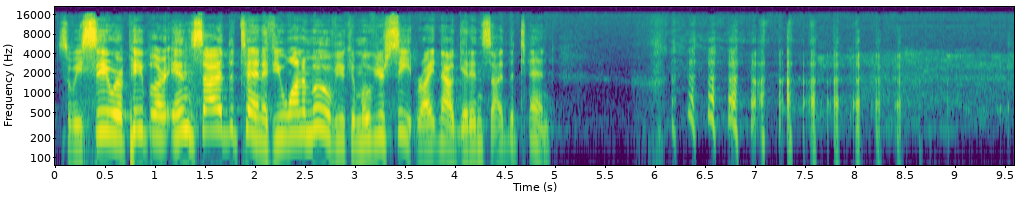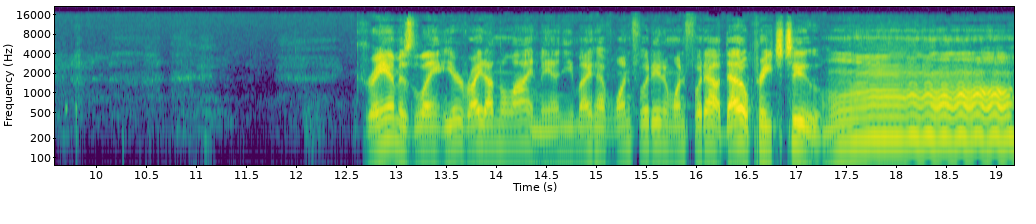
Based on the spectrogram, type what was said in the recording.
So we see where people are inside the tent. If you want to move, you can move your seat right now. Get inside the tent. Graham is laying, you're right on the line, man. You might have one foot in and one foot out. That'll preach too. Mm-hmm.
